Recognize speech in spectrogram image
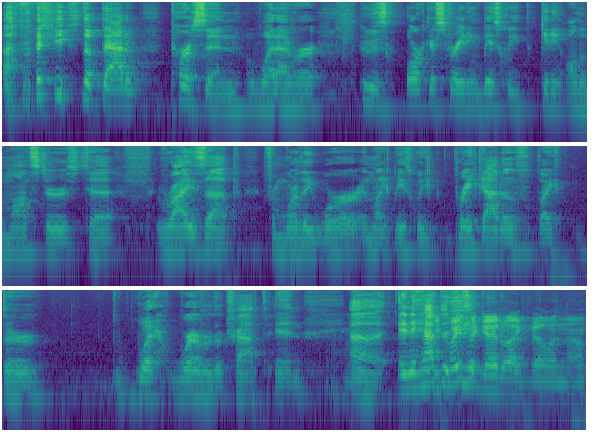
uh, but she's the bad person whatever who's orchestrating basically getting all the monsters to rise up from where they were and like basically break out of like their what wherever they're trapped in uh, and they have He to plays she- a good like villain though.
